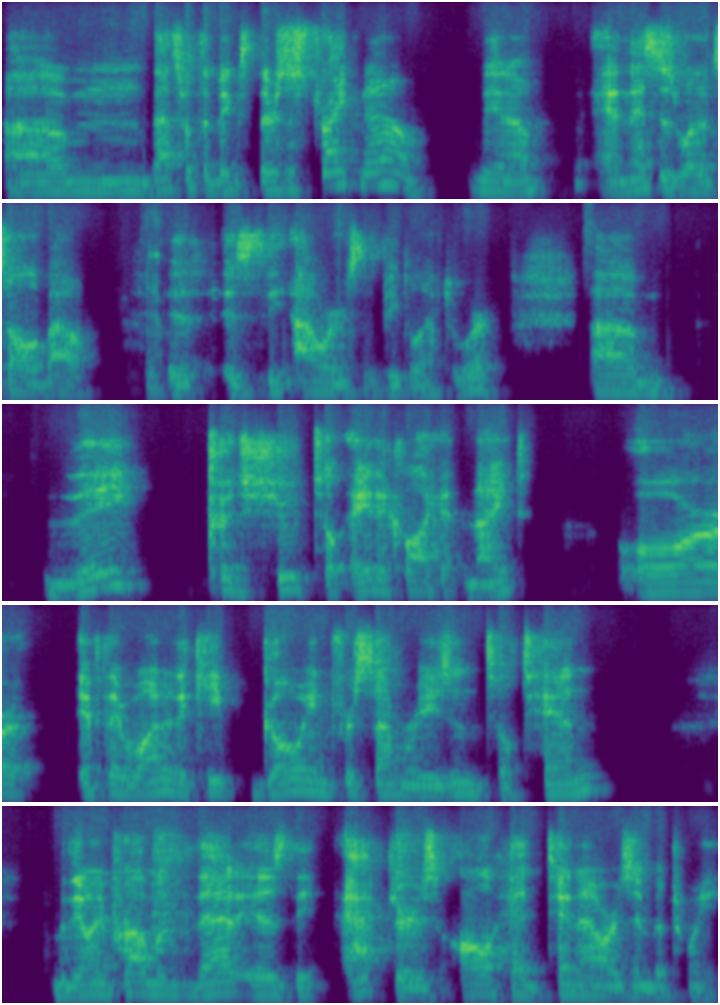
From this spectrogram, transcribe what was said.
um, that's what the big there's a strike now you know and this is what it's all about yeah. is, is the hours that people have to work um, they could shoot till eight o'clock at night or if they wanted to keep going for some reason till 10 but the only problem with that is the actors all had 10 hours in between.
